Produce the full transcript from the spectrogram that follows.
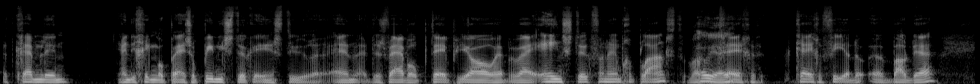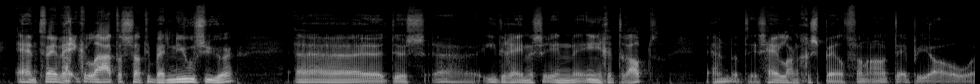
het Kremlin. En die ging opeens opiniestukken insturen. En dus wij hebben op TPO hebben wij één stuk van hem geplaatst. Wat oh, we kregen, kregen via de, uh, Baudet. En twee weken later zat hij bij Nieuwsuur. Uh, dus uh, iedereen is erin ingetrapt. En dat is heel lang gespeeld van oh, TPO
